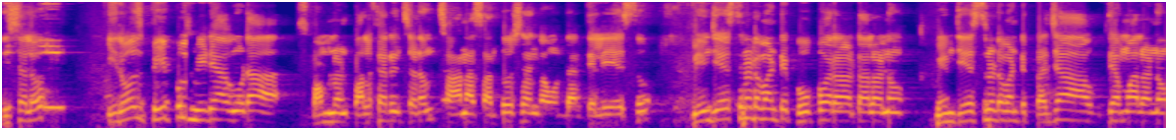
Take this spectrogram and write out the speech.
దిశలో ఈ రోజు పీపుల్ మీడియా కూడా మమ్మల్ని పలకరించడం చాలా సంతోషంగా ఉందని తెలియజేస్తూ మేము చేస్తున్నటువంటి భూ పోరాటాలను మేము చేస్తున్నటువంటి ప్రజా ఉద్యమాలను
